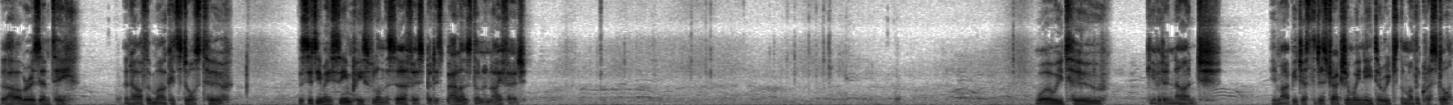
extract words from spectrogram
The harbor is empty, and half the market stalls too. The city may seem peaceful on the surface, but it's balanced on a knife edge. Were we to give it a nudge, it might be just the distraction we need to reach the Mother Crystal.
